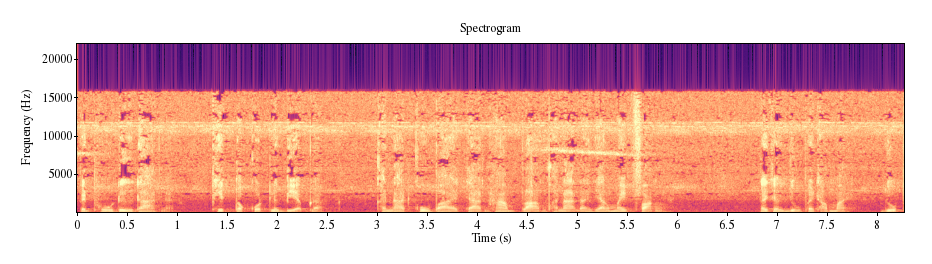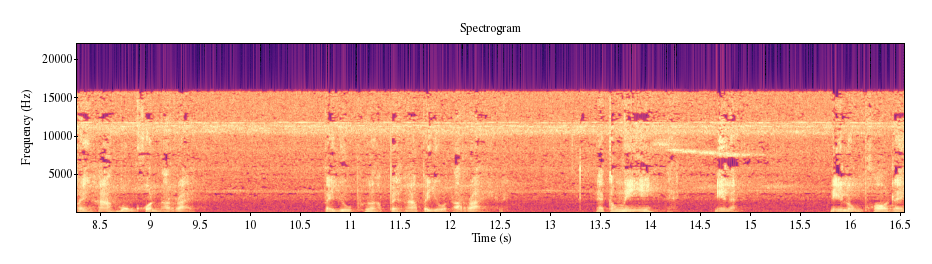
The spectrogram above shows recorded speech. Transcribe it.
เป็นผู้ดื้อด้านแล้วผิดต่อกฎระเบียบแล้ว ขนาดครูบาอาจารย์ห้ามปรามขนาดนั้นยังไม่ฟัง แล้วจะอยู่ไปทำไม อยู่ไปหามงคลอะไร ไปอยู่เพื่อไปหาประโยชน์อะไรนี่ต้องหนีนี่แหละ นี่หลวงพ่อได้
